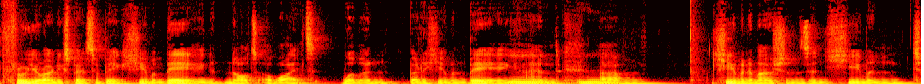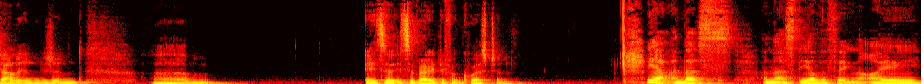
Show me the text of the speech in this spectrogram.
through your own experience of being a human being, not a white woman, but a human being, Mm. and um, human emotions and human challenge, and um, it's a it's a very different question. yeah and that's and that's the other thing that I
